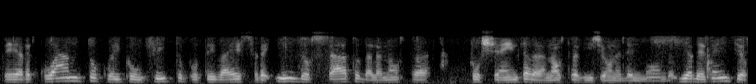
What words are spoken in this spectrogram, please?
per quanto quel conflitto poteva essere indossato dalla nostra coscienza, dalla nostra visione del mondo. Io ad esempio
